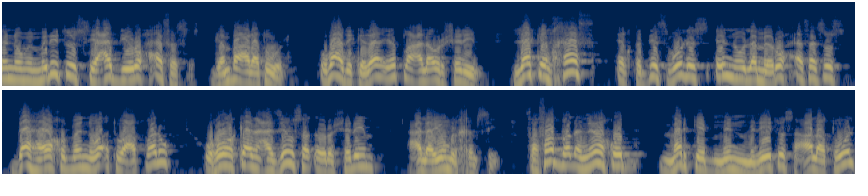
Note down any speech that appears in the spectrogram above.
إنه من ميليتوس يعدي يروح أفسس جنبها على طول وبعد كده يطلع على أورشليم. لكن خاف القديس بولس إنه لما يروح أفسس ده هياخد منه وقت ويعطله وهو كان عايز يوصل أورشليم على يوم الخمسين. ففضل إنه ياخد مركب من ميليتوس على طول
